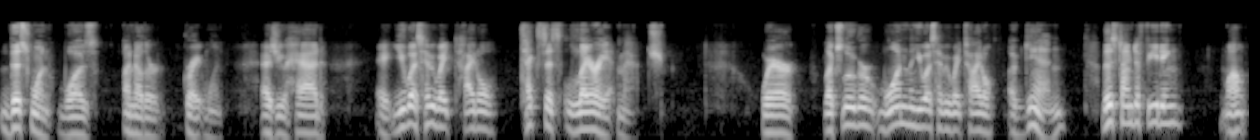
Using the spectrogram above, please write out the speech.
this one was another great one, as you had a U.S. heavyweight title Texas Lariat match, where Lex Luger won the U.S. heavyweight title again, this time defeating, well,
